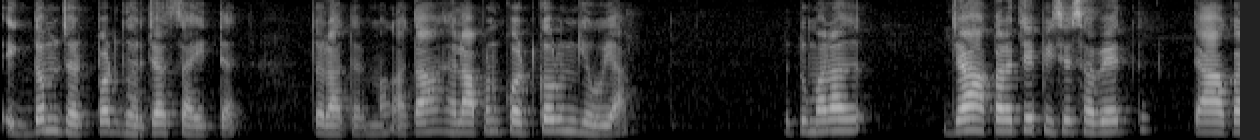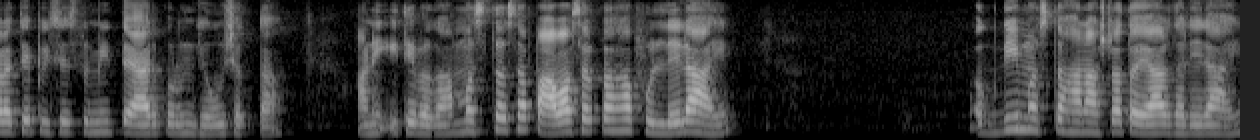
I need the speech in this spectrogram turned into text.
एकदम झटपट घरच्याच साहित्यात. चला तर मग आता ह्याला आपण कट करून घेऊया. तर तुम्हाला ज्या आकाराचे पीसेस हवे आहेत त्या आकाराचे पीसेस तुम्ही तयार करून घेऊ शकता. आणि इथे बघा मस्त असा पावासारखा हा फुललेला आहे. अगदी मस्त हा नाश्ता तयार झालेला आहे.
